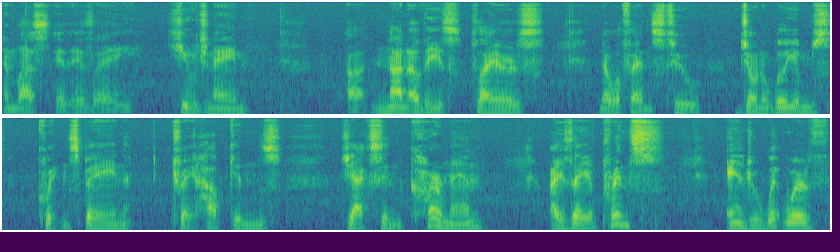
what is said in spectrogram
unless it is a huge name. Uh, none of these players, no offense to Jonah Williams, Quinton Spain, Trey Hopkins, Jackson Carman, Isaiah Prince, Andrew Whitworth,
